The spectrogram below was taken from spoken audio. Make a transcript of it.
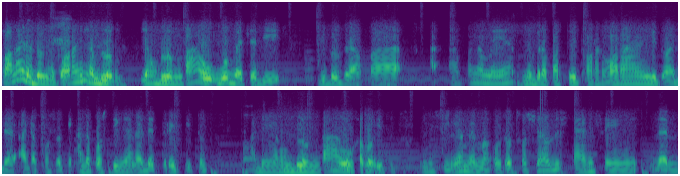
soalnya ada beberapa orang yang belum yang belum tahu. Gue baca di di beberapa apa namanya beberapa tweet orang-orang gitu. Ada ada posting ada postingan ada tweet gitu. Ada yang belum tahu kalau itu tuh fungsinya memang untuk social distancing dan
